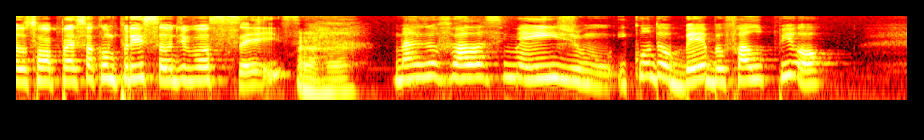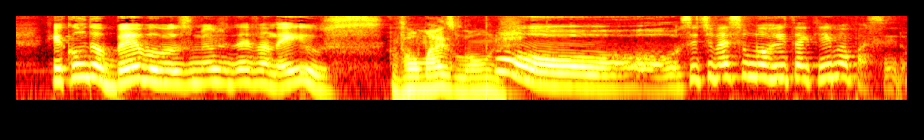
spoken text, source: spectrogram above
eu só peço a compreensão de vocês. Aham. Mas eu falo assim mesmo. E quando eu bebo, eu falo pior. Porque quando eu bebo, os meus devaneios. Vão mais longe. Pô, se tivesse um morrito aqui, meu parceiro.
